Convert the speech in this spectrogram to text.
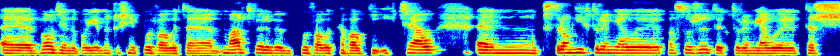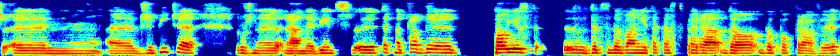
e, wodzie, no bo jednocześnie pływały te martwe ryby, pływały kawałki ich ciał, pstrągi, które miały pasożyty, które miały też e, grzybicze, różne rany, więc e, tak naprawdę to jest zdecydowanie taka sfera do, do poprawy.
